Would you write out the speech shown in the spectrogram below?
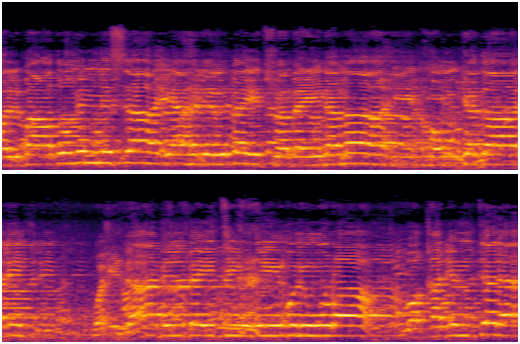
والبعض من نساء أهل البيت فبينما هم كذلك. وإذا بالبيت يضيء نورا وقد امتلأ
